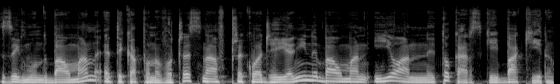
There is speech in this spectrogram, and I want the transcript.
Zygmunt Bauman, Etyka ponowoczesna w przekładzie Janiny Bauman i Joanny Tokarskiej-Bakir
